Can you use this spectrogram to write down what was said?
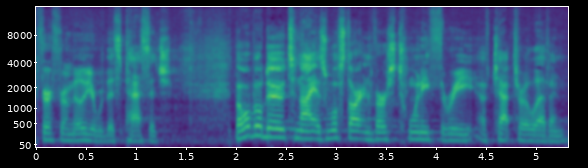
If you're familiar with this passage. But what we'll do tonight is we'll start in verse 23 of chapter 11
